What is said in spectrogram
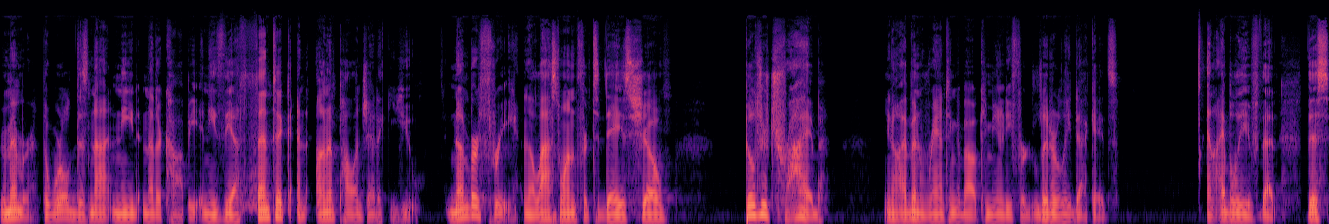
Remember, the world does not need another copy. It needs the authentic and unapologetic you. Number three, and the last one for today's show build your tribe. You know, I've been ranting about community for literally decades. And I believe that this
